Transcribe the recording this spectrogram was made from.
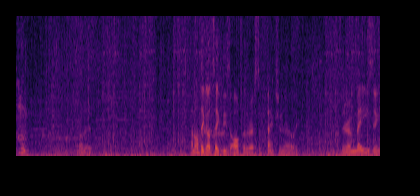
Mm. Love it. I don't think I'll take these all for the rest of Faction Rally. They're amazing.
